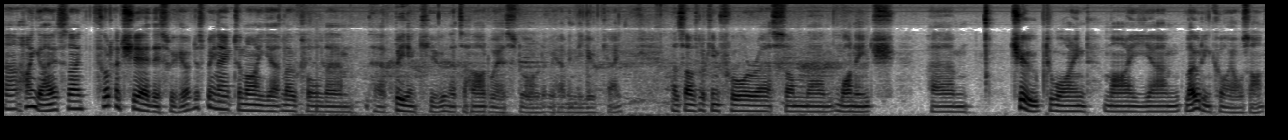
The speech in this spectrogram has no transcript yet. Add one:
Uh, hi guys, I thought I'd share this with you. I've just been out to my uh, local um, uh, B&Q, that's a hardware store that we have in the UK, as I was looking for uh, some um, one inch um, tube to wind my um, loading coils on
